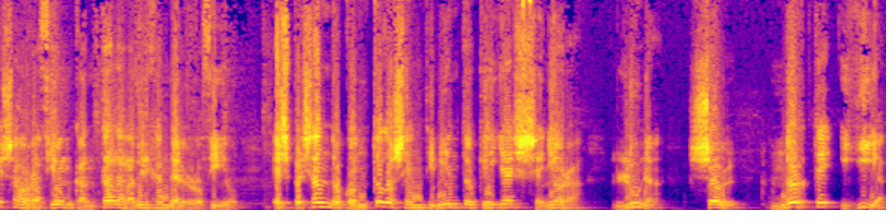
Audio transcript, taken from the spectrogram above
Preciosa oración cantada a la Virgen del Rocío, expresando con todo sentimiento que ella es Señora, Luna, Sol, Norte y Guía,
